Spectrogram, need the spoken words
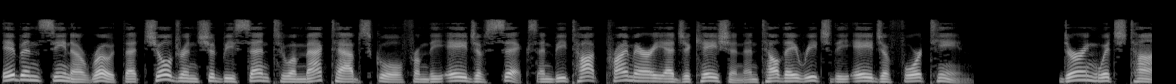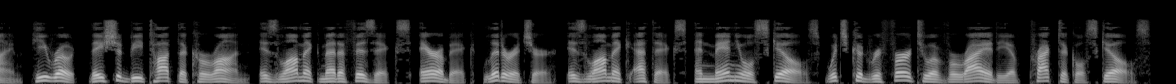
Ibn Sina wrote that children should be sent to a maktab school from the age of six and be taught primary education until they reach the age of 14. During which time, he wrote, they should be taught the Quran, Islamic metaphysics, Arabic, literature, Islamic ethics, and manual skills which could refer to a variety of practical skills.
